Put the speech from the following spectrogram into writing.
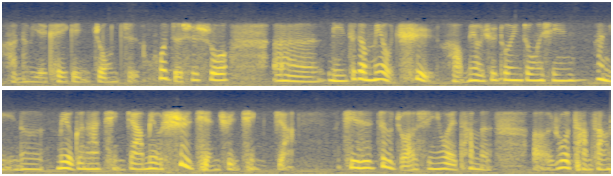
好，那么也可以给你终止，或者是说，呃，你这个没有去，好，没有去托婴中心，那你呢没有跟他请假，没有事前去请假，其实这个主要是因为他们，呃，如果常常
